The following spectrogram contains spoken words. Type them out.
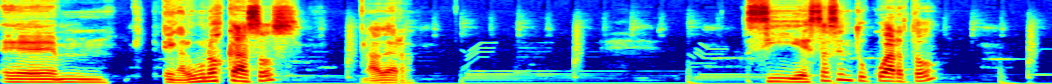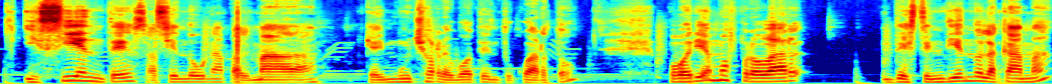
Em, en algunos casos, a ver, si estás en tu cuarto y sientes haciendo una palmada que hay mucho rebote en tu cuarto, podríamos probar descendiendo la cama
